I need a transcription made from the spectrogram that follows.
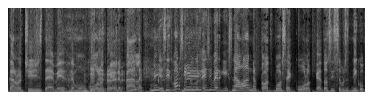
karvasysteemi ne mun kuulokkeiden päälle. ja sit varsinkin kun esimerkiksi nämä langattomat Bosen kuulokkeet on siis semmoiset niinku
